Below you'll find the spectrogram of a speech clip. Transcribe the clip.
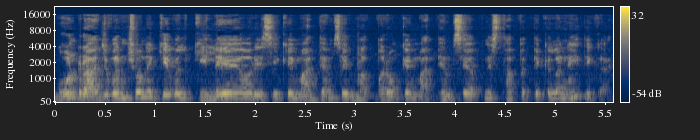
गोंड राजवंशों ने केवल किले और इसी के माध्यम से, मकबरों के माध्यम से अपनी स्थापत्य कला नहीं दिखाई।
